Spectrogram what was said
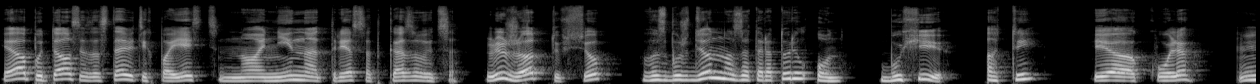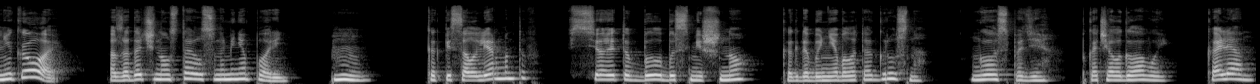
Я пытался заставить их поесть, но они наотрез отказываются. Лежат и все. Возбужденно затараторил он. Бухи. А ты? Я Коля. Николай. Озадаченно уставился на меня парень. Хм. Как писал Лермонтов, все это было бы смешно, когда бы не было так грустно. Господи, покачала головой. Колян,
